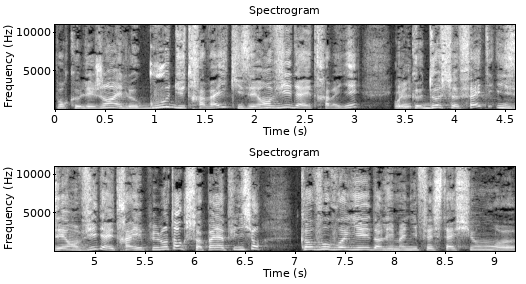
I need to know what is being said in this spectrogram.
pour que les gens aient le goût du travail, qu'ils aient envie d'aller travailler Oui. et que de ce fait, ils aient envie d'aller travailler plus longtemps, que ce soit pas la punition. Quand vous voyez dans les manifestations euh,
